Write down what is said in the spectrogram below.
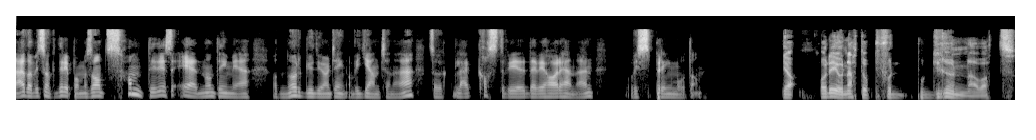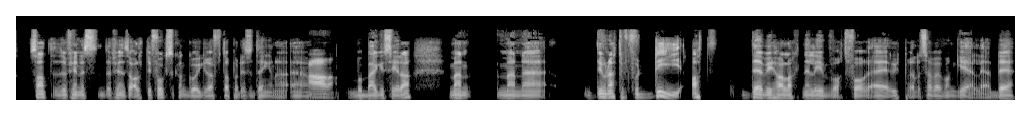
Nei da, vi skal ikke drive på med sånt. Samtidig så er det noen ting med at når Gud gjør en ting, og vi gjenkjenner det, så kaster vi det vi har i hendene, og vi springer mot han. Ja, og det er jo nettopp for, på grunn av at sant? Det, finnes, det finnes alltid folk som kan gå i grøfter på disse tingene, eh, Ja på begge sider. Men, men eh, det er jo nettopp fordi at det vi har lagt ned livet vårt for, er utbredelse av evangeliet. Det er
